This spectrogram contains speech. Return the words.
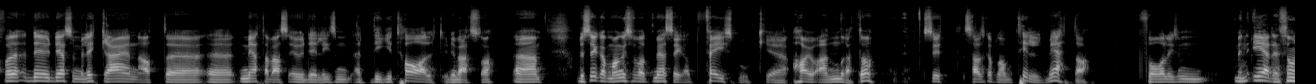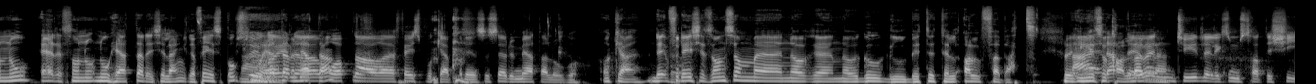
for det er jo det som er litt greien, at uh, metavers er jo det liksom et digitalt univers. da. Uh, det er sikkert mange som har fått med seg at Facebook uh, har jo endret da, sitt selskapsnavn til Meta. For å liksom Men er det sånn nå? Er det sånn nå? heter det ikke lenger Facebook. Nei. Nå du går heter inn Meta. og du åpner eh, Facebook-appen din, så ser du Meta-logo. Ok, det, For det er ikke sånn som eh, når, eh, når Google byttet til alfabet? For det er Nei, ingen dette det. er jo det. en tydelig liksom, strategi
